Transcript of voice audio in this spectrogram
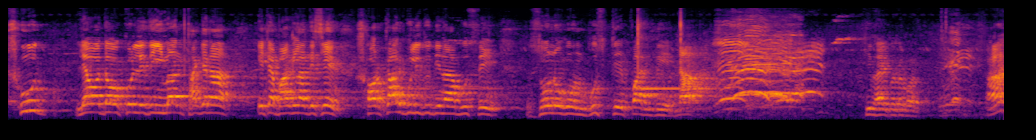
সুদ লেওয়া দেওয়া করলে যে ইমান থাকে না, এটা বাংলাদেশের সরকারগুলি যদি না বুঝতে জনগণ বুঝতে পারবে না। কি ভাই কথা বল? হ্যাঁ?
